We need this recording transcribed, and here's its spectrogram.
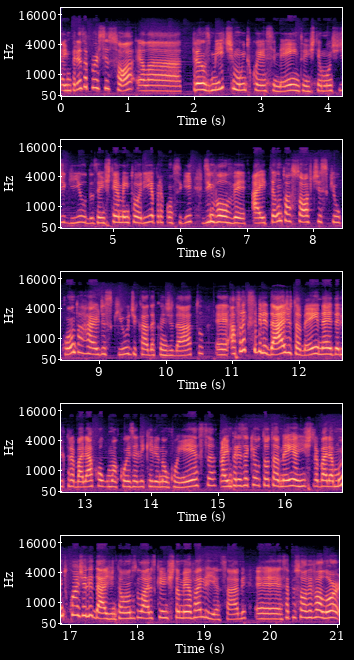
A empresa por si só, ela transmite muito conhecimento. A gente tem um monte de guildas, a gente tem a mentoria para conseguir desenvolver aí tanto a soft skill quanto a hard skill de cada candidato. É, a flexibilidade também, né? Dele trabalhar com alguma coisa ali que ele não conheça. A empresa que eu tô também, a gente trabalha muito com agilidade, então é um dos pilares que a gente também avalia, sabe? É, se a pessoa vê valor,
